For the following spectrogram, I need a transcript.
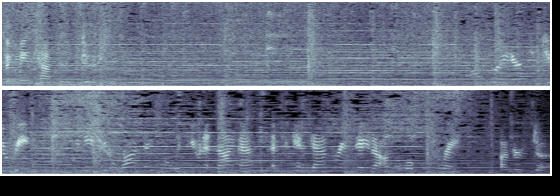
resuming captain's duty. Operator 2B, we need you to rendezvous with Unit 9S and begin gathering data on the local terrain. Understood.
